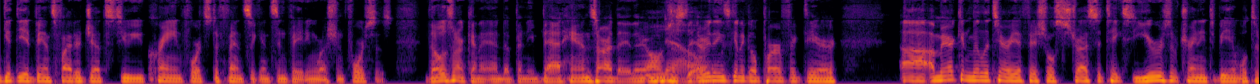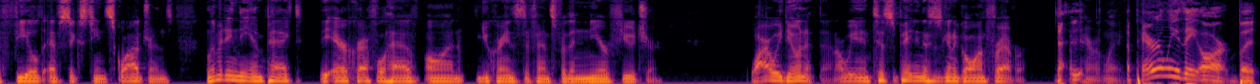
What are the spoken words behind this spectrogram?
get the advanced fighter jets to Ukraine for its defense against invading Russian forces. Those aren't going to end up in any bad hands, are they? They're all just everything's going to go perfect here. Uh, American military officials stress it takes years of training to be able to field F-16 squadrons, limiting the impact the aircraft will have on Ukraine's defense for the near future. Why are we doing it then? Are we anticipating this is going to go on forever? That- Apparently. Apparently they are, but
